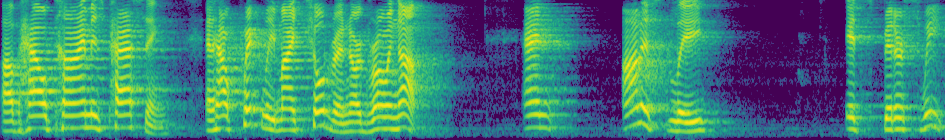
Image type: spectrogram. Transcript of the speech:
of how time is passing and how quickly my children are growing up. And honestly, it's bittersweet.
